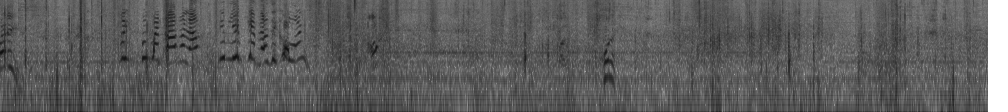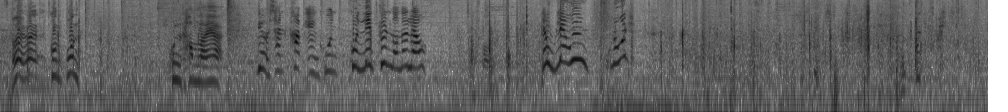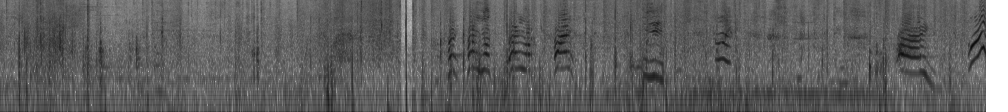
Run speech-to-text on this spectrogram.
ฮ้ย เฮ้ยพวกมันตามมาแล้ว รีบๆเก็บแล้วสิคุณโอ๊ยคุณ เฮ้ยเฮ้ยคุณคุณคุณทำอะไรอะ เดี๋ยวฉันขับเองคุณ คุณรีบขึ้นรถเร็วๆเร็วๆนู้น เฮ้ยเฮ้ย หยุดเฮ้ยหยุดเฮ้ยอีเฮ้ยโอ๊ย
